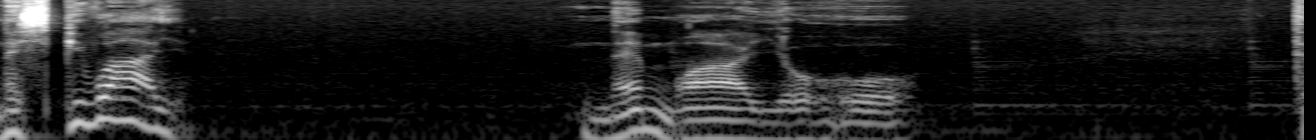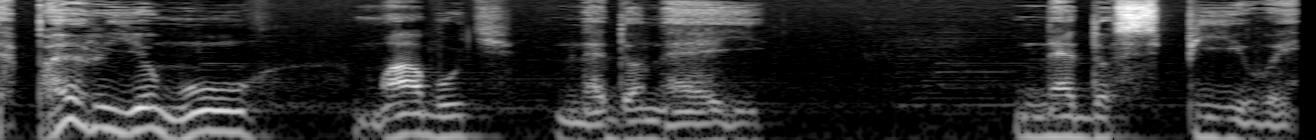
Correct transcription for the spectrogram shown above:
не співає? Нема його. Тепер йому, мабуть, не до неї, не до співи.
